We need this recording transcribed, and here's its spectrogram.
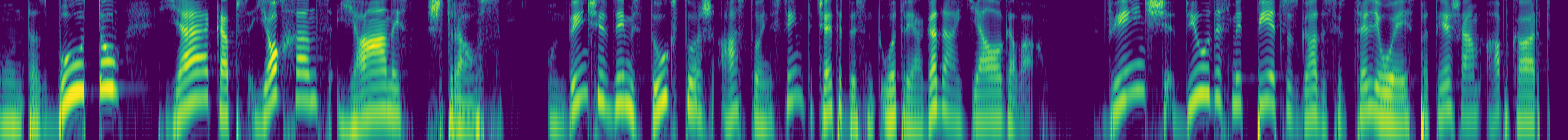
Un tas būtu Jēkabs Johans Jānis Strauss. Un viņš ir dzimis 1842. gadā Jelgavā. Viņš 25 gadus ir ceļojis patiešām apkārt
